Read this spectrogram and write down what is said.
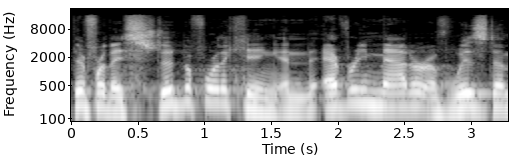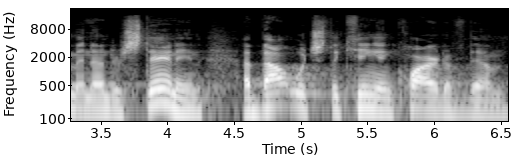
Therefore, they stood before the king, and every matter of wisdom and understanding about which the king inquired of them,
